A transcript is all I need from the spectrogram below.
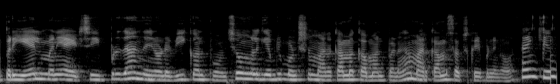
அப்புறம் ஏழு மணி ஆயிடுச்சு. இப்படி தான் இந்த என்னோடய வீக்கெண்ட் போணுச்சு உங்களுக்கு எப்படி போணுச்சுன்னு மறக்காமல் கமெண்ட் பண்ணுங்கள் மறக்காமல் சப்ஸ்கிரைப் பண்ணுங்கள் தேங்க்யூ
